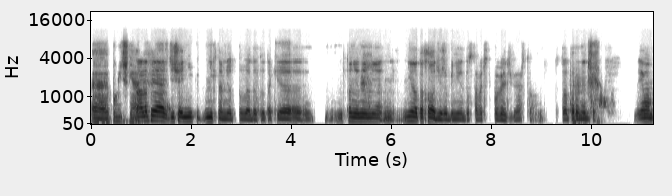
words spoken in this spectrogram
e, publicznie. No ale wiesz, dzisiaj nikt, nikt nam nie odpowiada, to takie, e, to nie, nie, nie, nie o to chodzi, żeby nie dostawać odpowiedzi, wiesz, to, to, to równie ja mam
